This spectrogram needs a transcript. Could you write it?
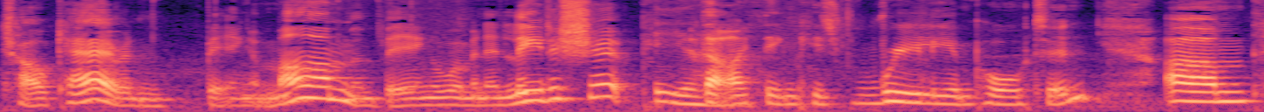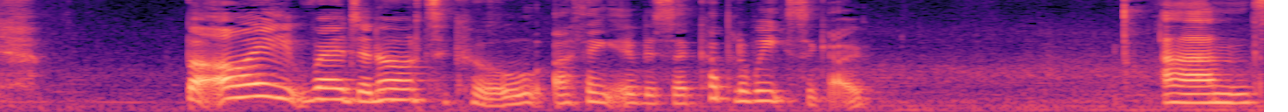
childcare and being a mum and being a woman in leadership Yeah. that I think is really important. Um, but I read an article, I think it was a couple of weeks ago, and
